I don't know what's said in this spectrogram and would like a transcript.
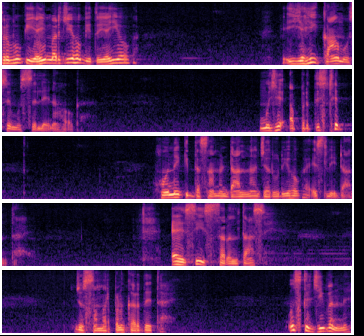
प्रभु की यही मर्ज़ी होगी तो यही होगा। यही काम उसे मुझसे लेना होगा। मुझे अप्रतिष्ठित होने की दशा में डालना ज़रूरी होगा, इसलिए डालता है। ऐसी सरलता से जो समर्पण कर देता है, उसके जीवन में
